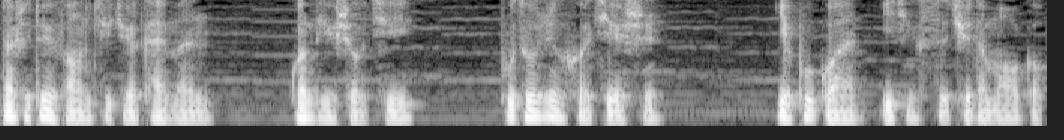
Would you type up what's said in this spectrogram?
但是对方拒绝开门，关闭手机，不做任何解释。也不管已经死去的猫狗，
